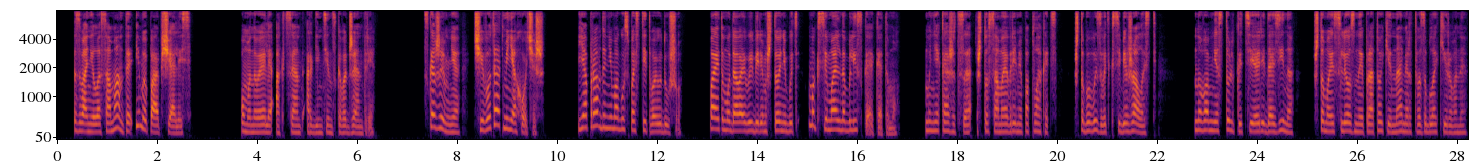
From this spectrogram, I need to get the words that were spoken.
— звонила Саманта, и мы пообщались. У Мануэля акцент аргентинского джентри. «Скажи мне, чего ты от меня хочешь? Я правда не могу спасти твою душу. Поэтому давай выберем что-нибудь максимально близкое к этому. Мне кажется, что самое время поплакать, чтобы вызвать к себе жалость. Но во мне столько тиоридозина, что мои слезные протоки намертво заблокированы.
